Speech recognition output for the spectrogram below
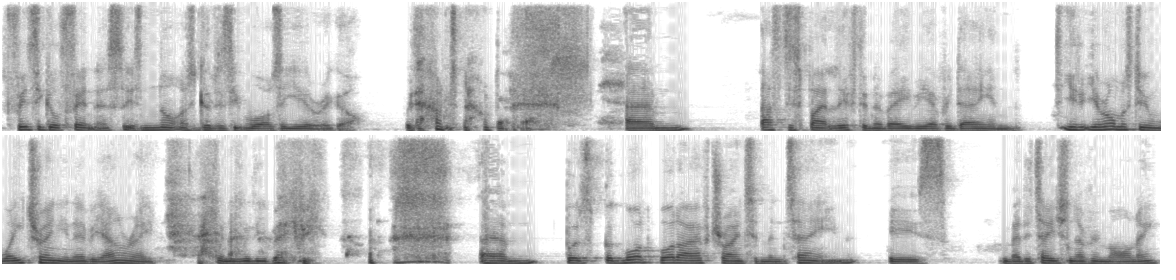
physical fitness is not as good as it was a year ago, without doubt. um, that's despite lifting a baby every day, and you're almost doing weight training every hour, right? When you're with your baby. um, but but what what I have tried to maintain is meditation every morning.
